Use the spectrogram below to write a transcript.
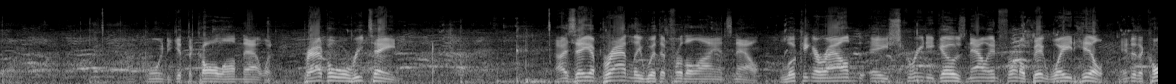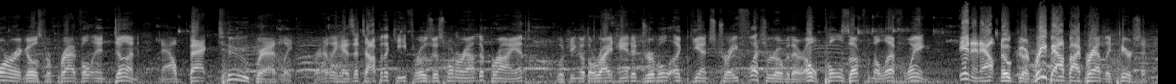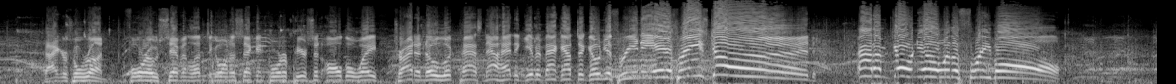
Not going to get the call on that one. Prattville will retain. Isaiah Bradley with it for the Lions now. Looking around a screen, he goes now in front of big Wade Hill. Into the corner it goes for Prattville and Dunn. Now back to Bradley. Bradley has the top of the key, throws this one around to Bryant. Looking at the right handed dribble against Trey Fletcher over there. Oh, pulls up from the left wing. In and out, no good. Rebound by Bradley Pearson. Tigers will run. 4.07 left to go in the second quarter. Pearson all the way. Tried a no look pass, now had to give it back out to Gonya. Three in the air. Three's good! Adam Gonya with a three ball.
